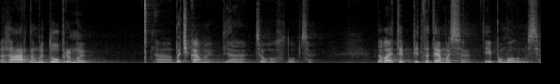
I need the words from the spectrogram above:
гарними, добрими батьками для цього хлопця. Давайте підведемося і помолимося.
